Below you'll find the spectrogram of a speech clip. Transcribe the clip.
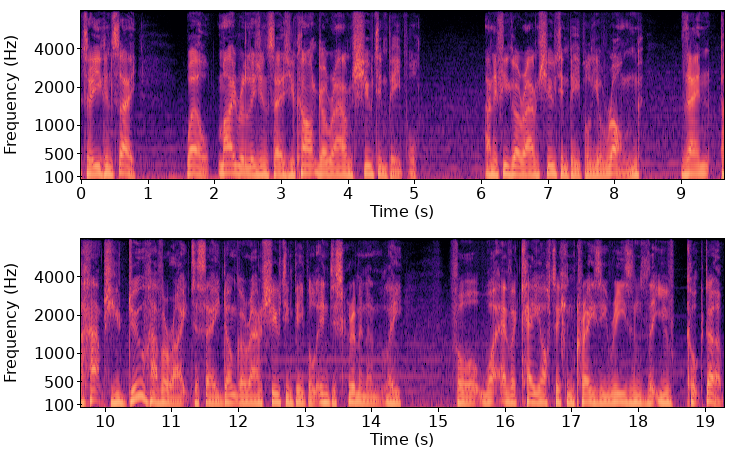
So you can say, well, my religion says you can't go around shooting people. And if you go around shooting people, you're wrong. Then perhaps you do have a right to say, don't go around shooting people indiscriminately for whatever chaotic and crazy reasons that you've cooked up.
